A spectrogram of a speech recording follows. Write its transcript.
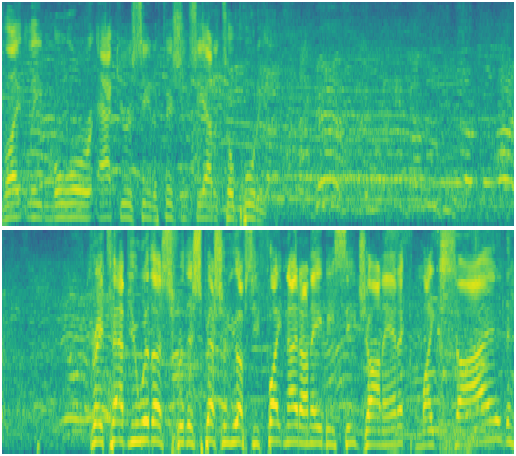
Slightly more accuracy and efficiency out of Topuria. Great to have you with us for this special UFC Fight Night on ABC. Jon Anik, Mike Side,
